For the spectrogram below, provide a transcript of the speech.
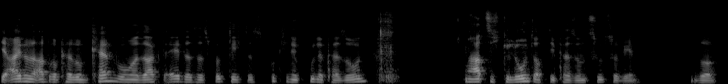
die eine oder andere Person kennen, wo man sagt, ey, das ist wirklich, das ist wirklich eine coole Person. Hat sich gelohnt, auf die Person zuzugehen. So.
